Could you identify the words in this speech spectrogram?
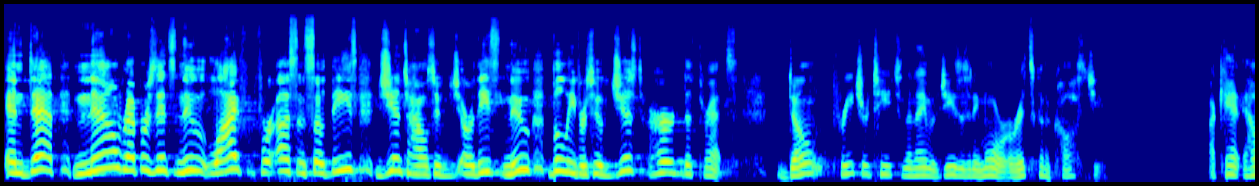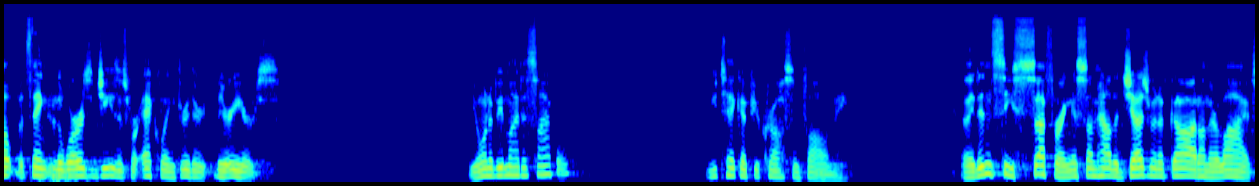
and death, now represents new life for us. And so these Gentiles, who, or these new believers who have just heard the threats, don't preach or teach in the name of Jesus anymore, or it's going to cost you. I can't help but think that the words of Jesus were echoing through their, their ears. You want to be my disciple? You take up your cross and follow me. And they didn't see suffering as somehow the judgment of God on their lives,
